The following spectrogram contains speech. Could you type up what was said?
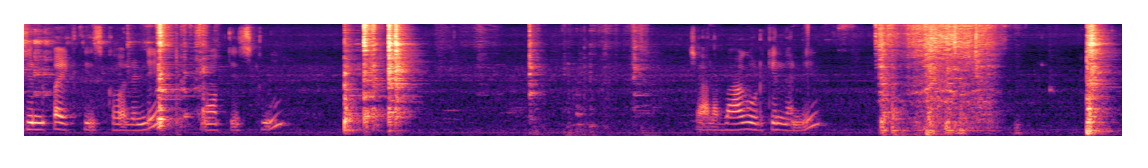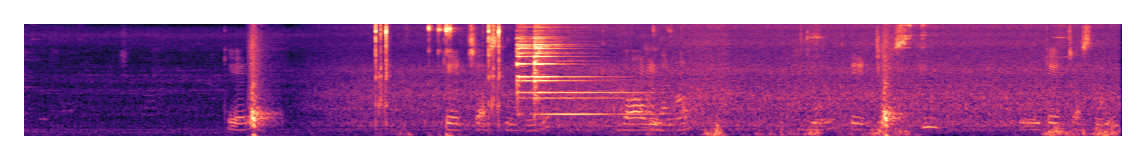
జున్ను పైకి తీసుకోవాలండి. మోత తీసుకుని. చాలా బాగా ఉడికిందండి. టేట్ టేట్ చేస్తున్నానండి. బాగుందండి. టేట్ చేస్తున్నాను. టేట్ చేస్తున్నాను.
